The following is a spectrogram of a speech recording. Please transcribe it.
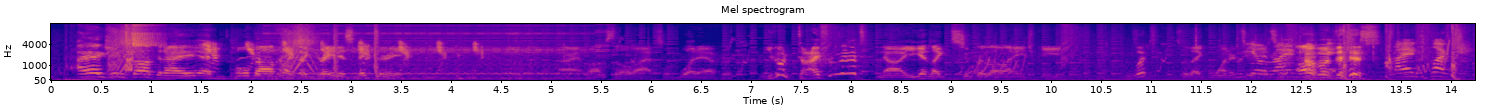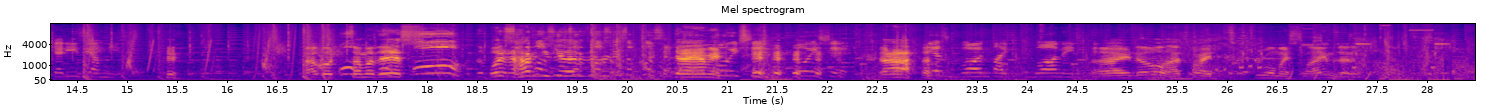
I actually thought that I had pulled off like the greatest victory. Alright, well I'm still alive, so whatever. You don't die from that? No, you get like super low on HP. What? So like one or two Yo, hits. Ryan, How Oh, about this? Ryan Clark, get easy on me. How about Oh, some of oh, this? Oh! What- so how did close, you you're get so out of close, the- you're so close. Damn it. Holy shit! Holy shit! Ah, He has one like one HP. I know. That's why I threw all my slimes at him.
